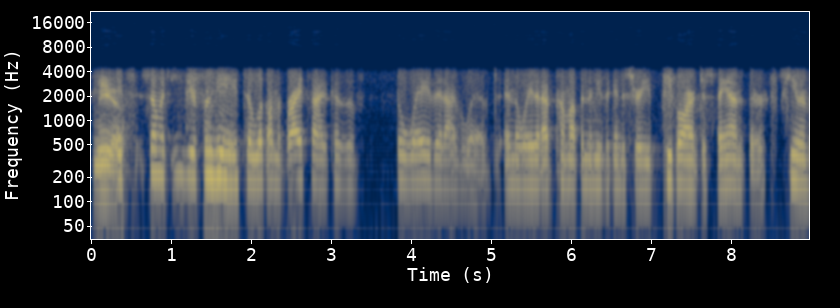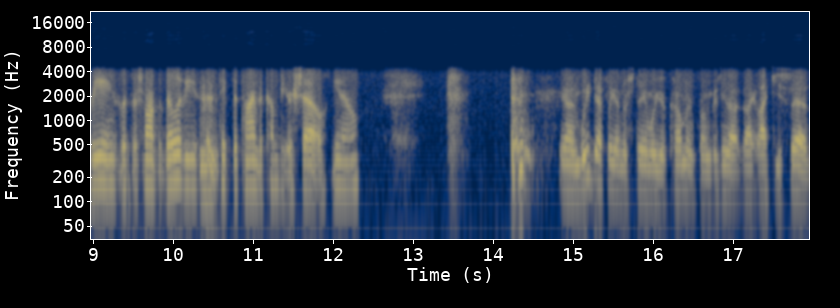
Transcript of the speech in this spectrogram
Yeah. it's so much easier for me to look on the bright side because of the way that I've lived and the way that I've come up in the music industry. People aren't just fans; they're human beings with responsibilities mm-hmm. that take the time to come to your show. You know. yeah, and we definitely understand where you're coming from because you know, like, like you said,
